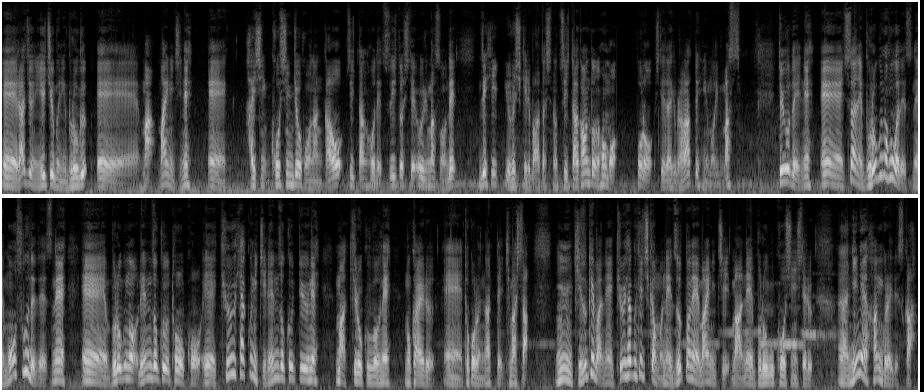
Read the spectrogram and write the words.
えー、ラジオに YouTube にブログ、えー、まあ、毎日ね、えー、配信、更新情報なんかをツイッターの方でツイートしておりますので、ぜひよろしければ私のツイッターアカウントの方もフォローしていただければなというふうに思います。ということでね、えー、実はね、ブログの方がですね、もうすぐでですね、えー、ブログの連続投稿、えー、900日連続っていうね、まあ、記録をね、迎える、えー、ところになってきました。うん、気づけばね、900日間もね、ずっとね、毎日、まあね、ブログ更新してる。2年半ぐらいですか。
